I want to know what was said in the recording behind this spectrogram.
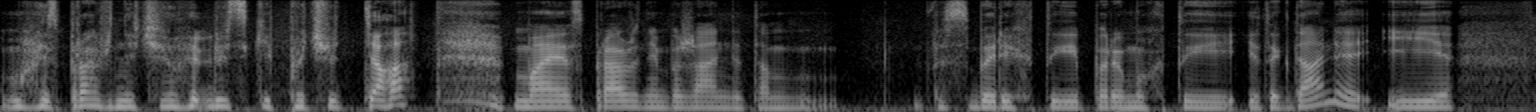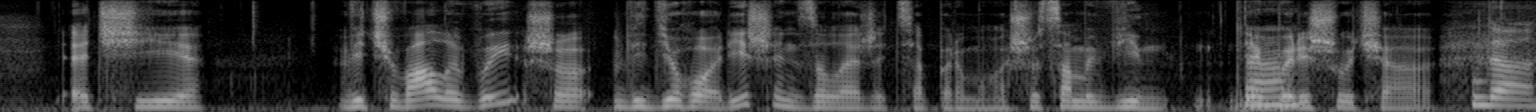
має справжні людські почуття, має справжнє бажання там зберігти, перемогти і так далі. І е, чи відчували ви, що від його рішень залежить ця перемога? Що саме він якби рішуча Да.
